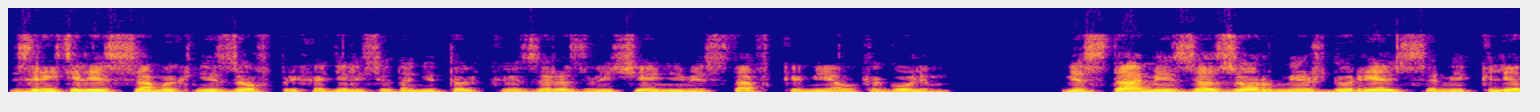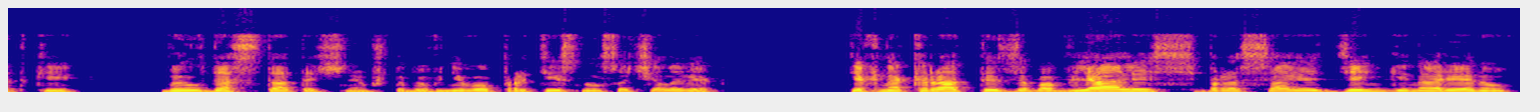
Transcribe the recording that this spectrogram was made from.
Зрители из самых низов приходили сюда не только за развлечениями, ставками и алкоголем. Местами зазор между рельсами клетки был достаточным, чтобы в него протиснулся человек. Технократы забавлялись, бросая деньги на арену,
